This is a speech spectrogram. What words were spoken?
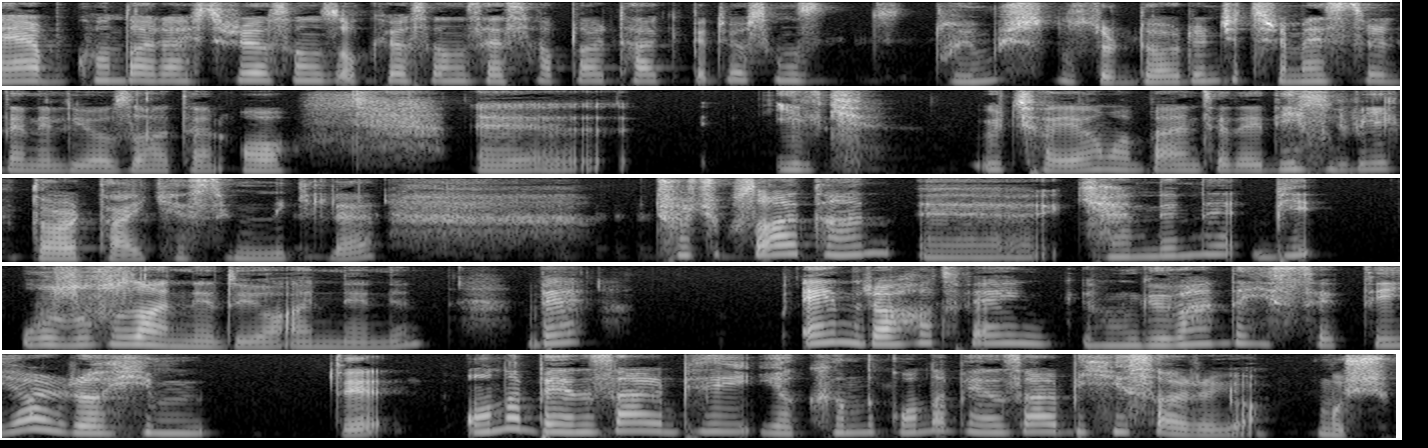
eğer bu konuda araştırıyorsanız, okuyorsanız, hesaplar takip ediyorsanız duymuşsunuzdur. Dördüncü trimester deniliyor zaten o e, ilk 3 ay ama bence dediğim gibi ilk 4 ay kesinlikle. Çocuk zaten e, kendini bir uzuv zannediyor annenin ve en rahat ve en güvende hissettiği yer rahimdi. Ona benzer bir yakınlık, ona benzer bir his arıyormuş.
